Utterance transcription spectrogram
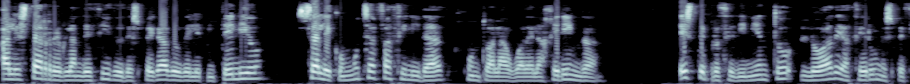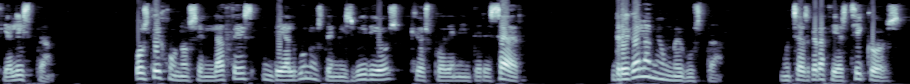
Al estar reblandecido y despegado del epitelio, sale con mucha facilidad junto al agua de la jeringa. Este procedimiento lo ha de hacer un especialista. Os dejo unos enlaces de algunos de mis vídeos que os pueden interesar. Regálame un me gusta. Muchas gracias chicos.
